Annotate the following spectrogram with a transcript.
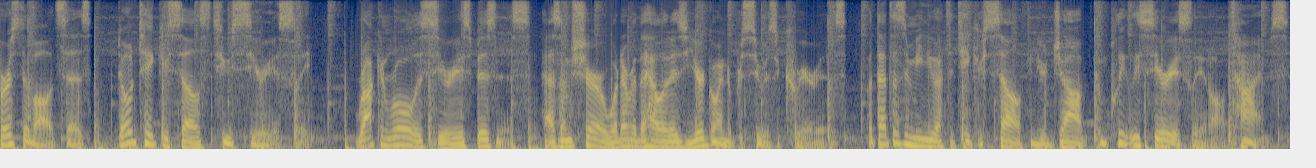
First of all, it says, don't take yourselves too seriously. Rock and roll is serious business, as I'm sure whatever the hell it is you're going to pursue as a career is. But that doesn't mean you have to take yourself and your job completely seriously at all times.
